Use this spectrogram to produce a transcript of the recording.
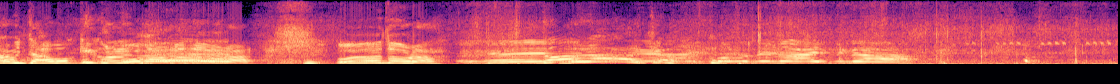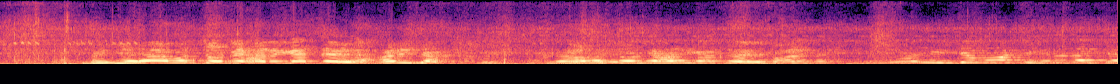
আমি যাব কি করে? দৌড়া ও দৌড়া। কোনোদিনও আইবি না। এ, আমার চোটে হারিয়ে গেছে। হারিয়ে যা আমার চোটে হারিয়ে গেছে। বাড়িতে নিজে মোট হেরে যাচ্ছে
